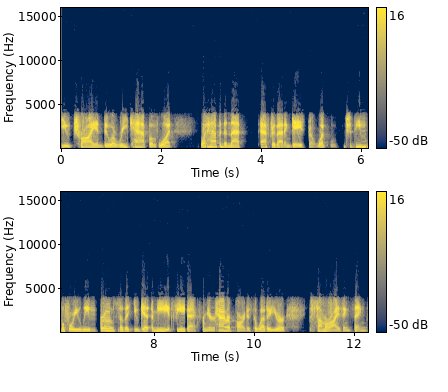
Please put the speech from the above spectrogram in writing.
you try and do a recap of what what happened in that after that engagement. What just even before you leave the room so that you get immediate feedback from your counterpart as to whether you're summarizing things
